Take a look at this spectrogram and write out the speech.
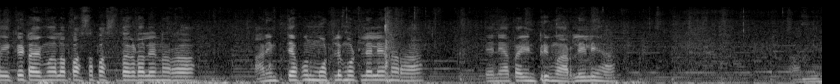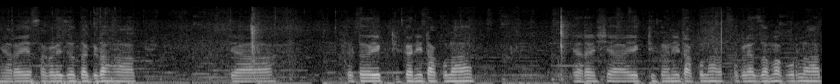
एके टायमाला पाच सहा पाच सहा दगडाला हा आणि त्या पण मोठले मोठले लेणार हा त्याने आता एंट्री मारलेली हा आणि ह्यारा या सगळ्याच्या दगडा हात त्या तट एक ठिकाणी टाकूला आहात. ह्याराशा एक ठिकाणी टाकूला आहात. सगळ्या जमा करूला आहात.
